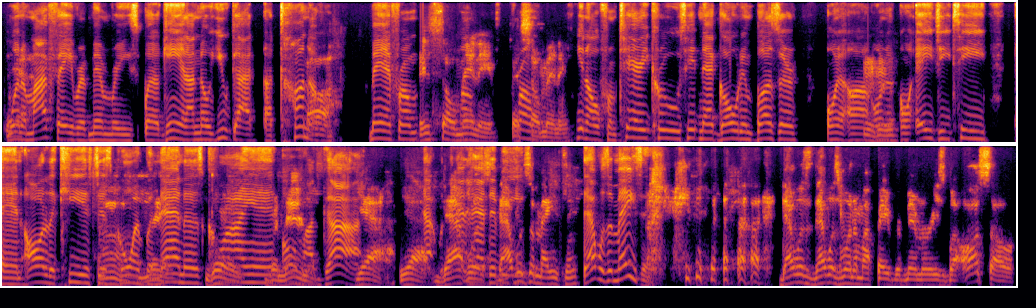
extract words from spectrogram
one of my favorite memories, but again, I know you got a ton of them. Man, from It's so many. There's so many. you know, from Terry Crews hitting that golden buzzer on uh, on Mhm. on AGT, and all of the kids just Oh, going man. bananas, crying. Oh my. God! Yeah, yeah. That- That, that was to that be- was amazing. That was amazing. that was that was one of my favorite memories. But also,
